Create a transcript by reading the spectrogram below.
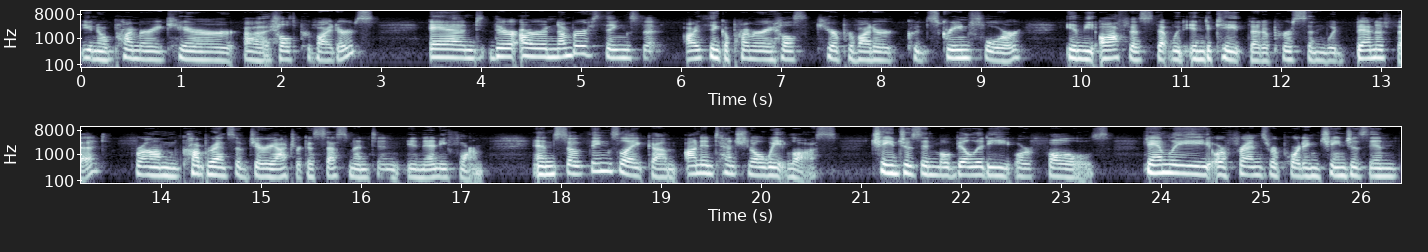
you know primary care uh, health providers, and there are a number of things that I think a primary health care provider could screen for in the office that would indicate that a person would benefit from comprehensive geriatric assessment in, in any form. And so things like um, unintentional weight loss, changes in mobility or falls, family or friends reporting changes in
